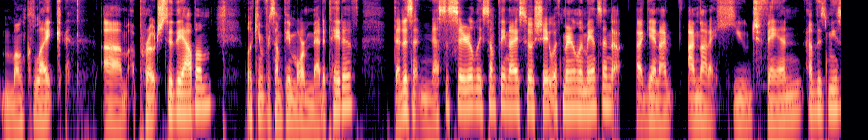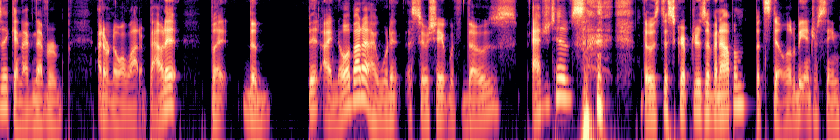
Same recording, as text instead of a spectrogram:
monk like um, approach to the album, looking for something more meditative that isn't necessarily something I associate with Marilyn Manson. Again, I'm I'm not a huge fan of his music, and I've never I don't know a lot about it, but the bit I know about it, I wouldn't associate with those adjectives, those descriptors of an album. But still, it'll be interesting.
